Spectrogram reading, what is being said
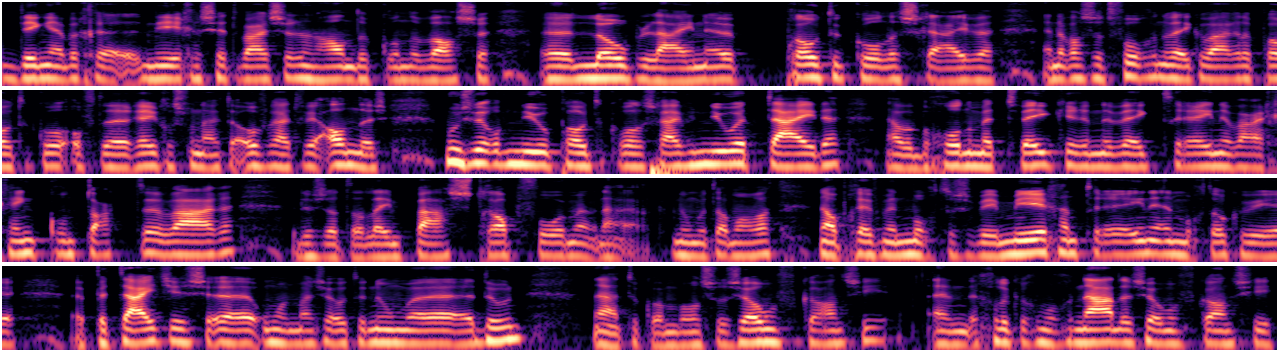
dingen hebben ge- neergezet waar ze hun handen konden wassen, looplijnen, protocollen schrijven. En dan was het volgende week waren de protocol of de regels vanuit de overheid weer anders. Moesten weer opnieuw protocollen schrijven, nieuwe tijden. Nou, we begonnen met twee keer in de week trainen waar geen contacten waren. Dus dat alleen paas strapvormen. Nou, ja, ik noem het allemaal wat. Nou, op een gegeven moment mochten ze weer meer gaan trainen en mochten ook weer eh, partijtjes, eh, om het maar zo te noemen, eh, doen. Nou, toen kwam onze zomervakantie. En gelukkig mocht na de zomervakantie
